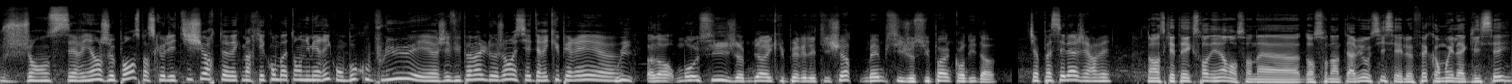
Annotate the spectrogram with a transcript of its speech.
J'en sais rien, je pense, parce que les t-shirts avec marqué combattants numériques ont beaucoup plu et euh, j'ai vu pas mal de gens essayer de récupérer. euh, Oui, alors moi aussi j'aime bien récupérer les t-shirts, même si je suis pas un candidat. Tu as passé l'âge, Hervé. Non, ce qui était extraordinaire dans son, euh, dans son interview aussi, c'est le fait comment il a glissé,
